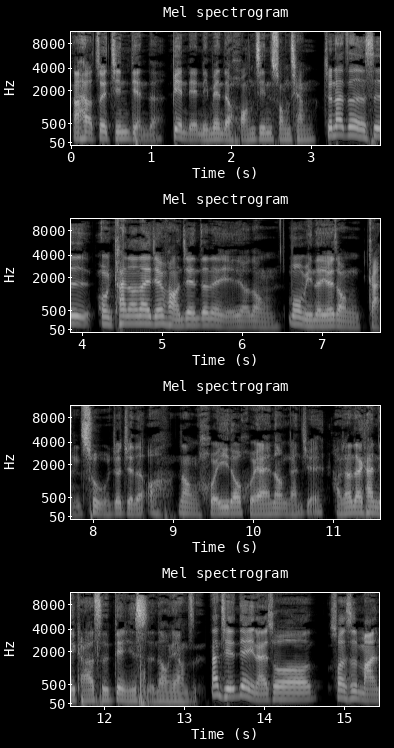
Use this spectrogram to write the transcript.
然后还有最经典的变脸里面的黄金双枪，就那真的是我看到那一间房间，真的也有那种莫名的有一种感触，就觉得哦，那种回忆都回来那种感觉，好像在看尼克拉斯电影史那种样子。那其实电影来说算是蛮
